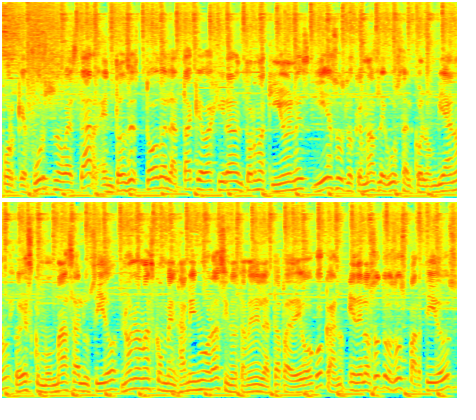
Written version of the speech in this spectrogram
porque Furch no va a estar. Entonces todo el ataque va a girar en torno a Quiñones y eso es lo que más le gusta al colombiano. Es como más ha lucido, no nada más con Benjamín Mora, sino también en la etapa de Diego Coca, ¿no? Y de los otros dos partidos,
